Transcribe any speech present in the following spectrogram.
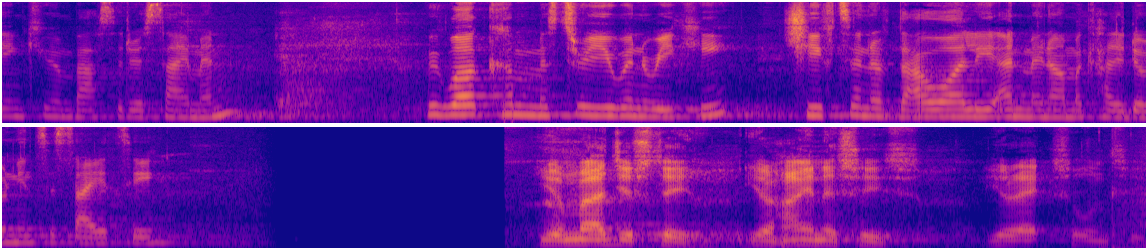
Thank you, Ambassador Simon. We welcome Mr. Ewan Reiki, Chieftain of the Awali and Menama Caledonian Society. Your Majesty, Your Highnesses, Your Excellencies.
